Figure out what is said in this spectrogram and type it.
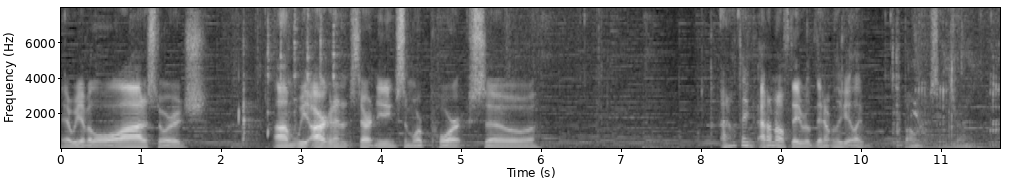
Yeah, we have a lot of storage. Um, we are gonna start needing some more pork, so I don't think I don't know if they they don't really get like bonuses, right?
